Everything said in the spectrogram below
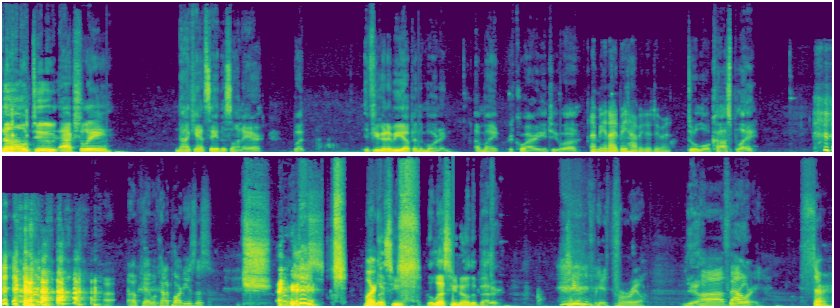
no, dude, actually, no, I can't say this on air, but if you're gonna be up in the morning, I might require you to uh, I mean, I'd be happy to do it. do a little cosplay. Uh, okay, what kind of party is this? Shh, Marcus. the less you, the less you know, the better. Yeah, for, for real. Yeah. Uh, for real. Valerie, Sir,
